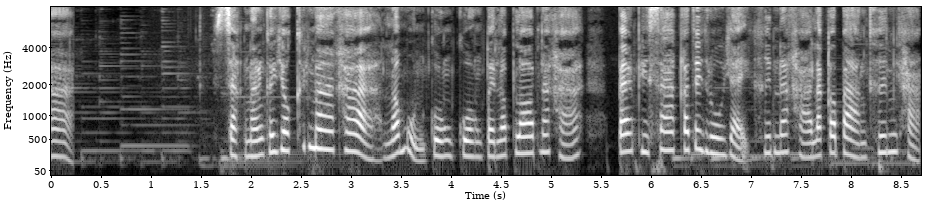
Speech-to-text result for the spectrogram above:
ค่ะ จากนั้นก็ยกขึ้นมาค่ะ แล้วหมุนกวงๆไปรอบๆนะคะ แป้งพิซซ่าก็จะดูใหญ่ขึ้นนะคะ แล้วก็บางขึ้นค่ะ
